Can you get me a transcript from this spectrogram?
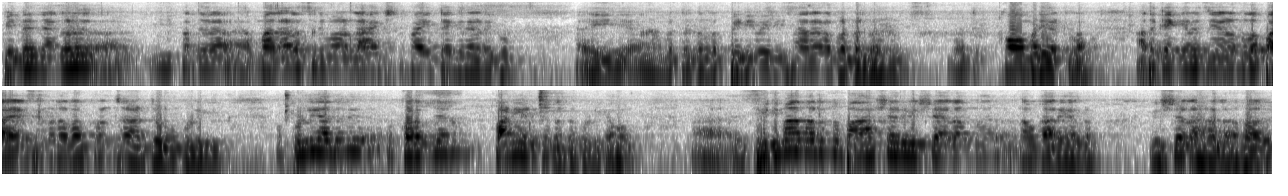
പിന്നെ ഞങ്ങൾ ഈ പറഞ്ഞ മലയാള സിനിമകളിലെ ആക്ഷൻ ഫൈറ്റ് എങ്ങനെയാണ് ഇപ്പം ഈ മറ്റേ നമ്മൾ പിടിവലി സാധനങ്ങളൊക്കെ ഉണ്ടല്ലോ കോമഡി ആയിട്ടുള്ള. അതൊക്കെ എങ്ങനെ ചെയ്യണം എന്നുള്ള പഴയ സിനിമയുടെ റെഫറൻസ് കാണിച്ചു കൊടുക്കും പുള്ളിക്ക്. അപ്പോൾ പുള്ളി അതിൽ കുറച്ച് നേരം പണിയെടുക്കുന്നുണ്ട് പുള്ളി. അപ്പം സിനിമ എന്ന് പറയുന്ന ഭാഷ ഒരു വിഷയമല്ലെന്ന് നമുക്കറിയാമല്ലോ വിഷ്വൽ ആണല്ലോ. അപ്പോൾ അത്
